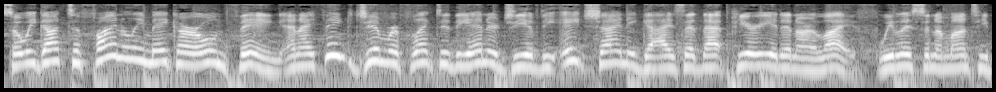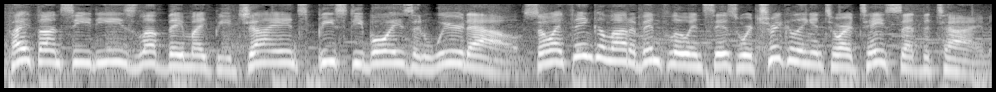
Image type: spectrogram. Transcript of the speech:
So we got to finally make our own thing, and I think Jim reflected the energy of the eight shiny guys at that period in our life. We listened to Monty Python CDs, loved They Might Be Giants, Beastie Boys, and Weird Al. So I think a lot of influences were trickling into our tastes at the time.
